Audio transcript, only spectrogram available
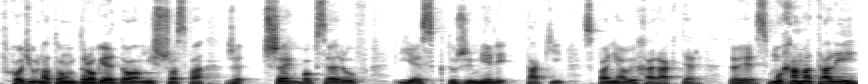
wchodził na tą drogę do mistrzostwa, że trzech bokserów jest, którzy mieli taki wspaniały charakter. To jest Muhammad Ali,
